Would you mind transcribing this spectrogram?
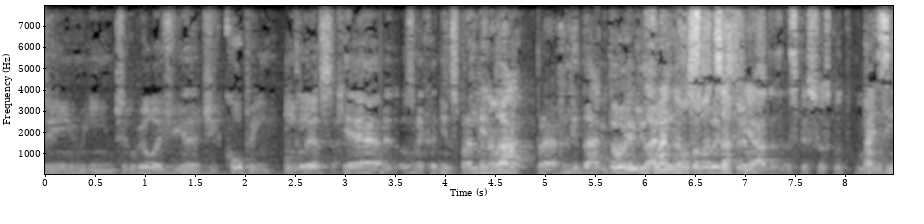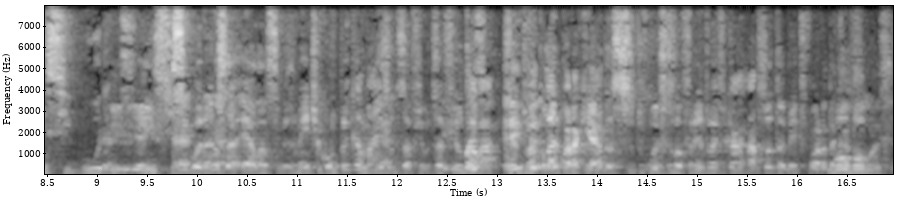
em- em psicobiologia de coping, em inglês, que é os mecanismos para lidar, para lidar Então, com a eles Mas não só situações desafiadas, as pessoas quanto mais inseguras. E- e é isso isso. é- Segurança, ela simplesmente complica mais o desafio. O desafio está lá. é Se tu vai pular de paraquedas, se tu for esquizofrênico, tu vai ficar absolutamente fora da Bom, bom, mas-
